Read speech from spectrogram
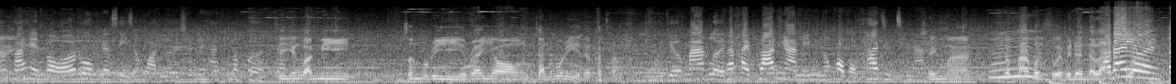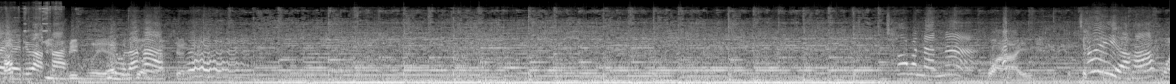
นะคะเห็นบอกว่ารวมกันสี่จังหวัดเลยใช่ไหมคะที่มาเปิดกัน สี่จังหวัดมี ชลบุรีระยองจันทบุรีแล้วก็ตราดโอ้เยอะมากเลยถ้าใครพลาดงานนี้หนูต้องขอบอกพลาดจริงๆนะ ใช่ไหมอืม ก็พาคนสวยไปเดินตลาดเอาได้เลยไปเลยดีกว่าค่ะช็อปชิมริมทะเลหิวแล้วค่ะ ณผู้ชมรับเชิญชอบวันนั้นน่ะควาย ใช่เหรอคะคว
